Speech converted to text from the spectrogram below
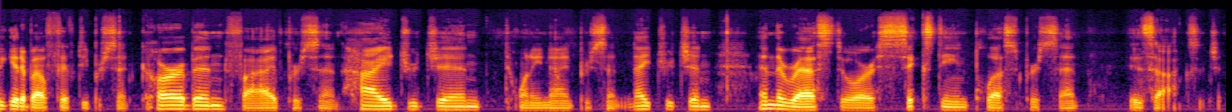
we get about 50% carbon, 5% hydrogen, 29% nitrogen, and the rest, or 16 plus percent, is oxygen.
